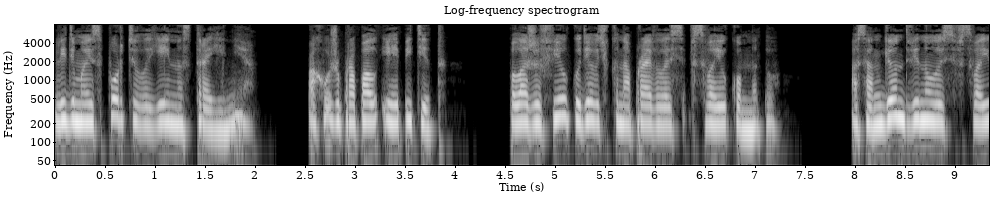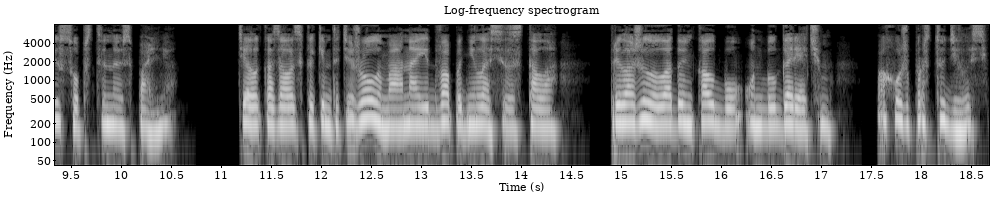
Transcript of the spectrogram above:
видимо, испортило ей настроение. Похоже, пропал и аппетит. Положив вилку, девочка направилась в свою комнату. А Сангён двинулась в свою собственную спальню. Тело казалось каким-то тяжелым, и она едва поднялась из-за стола. Приложила ладонь к колбу, он был горячим. Похоже, простудилась.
